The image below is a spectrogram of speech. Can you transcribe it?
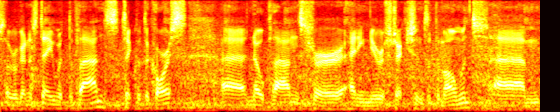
So we're going to stay with the plans, stick with the course. Uh, no plans for any new restrictions at the moment, um,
